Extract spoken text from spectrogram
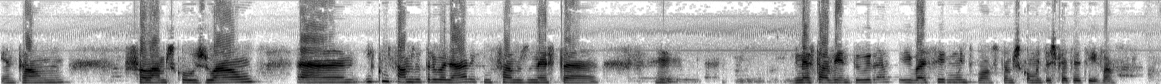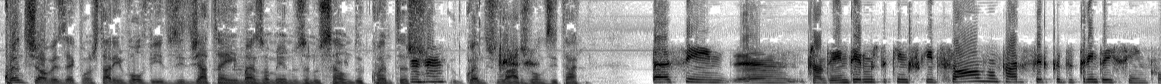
Então, falámos com o João ah, e começámos a trabalhar e começámos nesta, nesta aventura e vai ser muito bom, estamos com muita expectativa. Quantos jovens é que vão estar envolvidos e já têm mais ou menos a noção de quantas, Uhum. quantos lares vão visitar? Ah, sim, ah, pronto, em termos de Kings Kids só vão estar cerca de 35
